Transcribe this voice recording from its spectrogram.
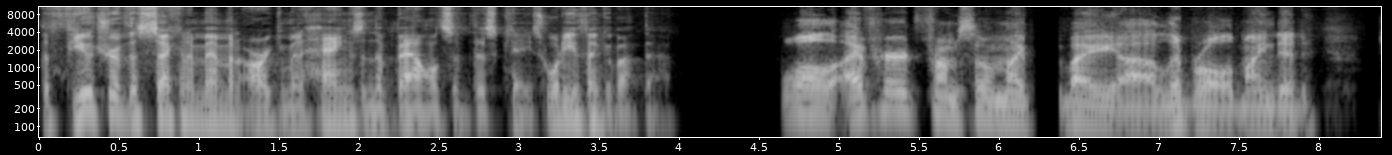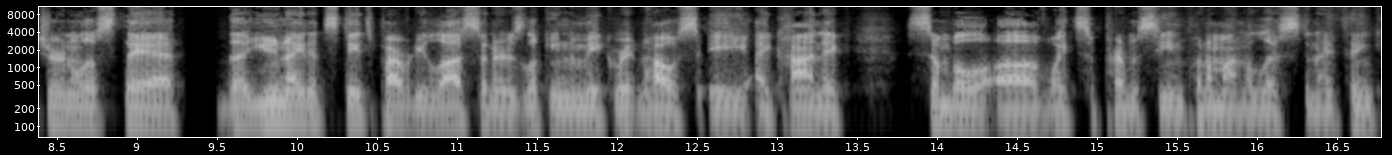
The future of the Second Amendment argument hangs in the balance of this case. What do you think about that? Well, I've heard from some of my my uh, liberal minded journalists that the United States Poverty Law Center is looking to make Rittenhouse a iconic symbol of white supremacy and put him on a list. And I think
